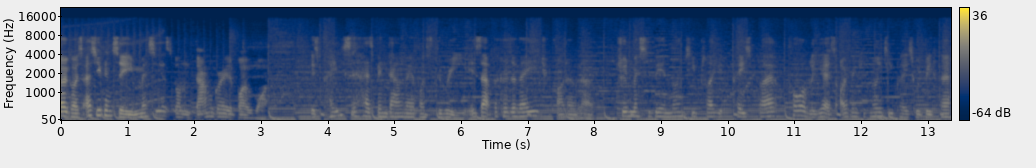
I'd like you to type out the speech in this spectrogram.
So guys, as you can see, Messi has gone downgraded by 1. His pace has been downgraded by 3. Is that because of age? I don't know. Should Messi be a 90 play pace player? Probably yes. I think a 90 pace would be fair,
